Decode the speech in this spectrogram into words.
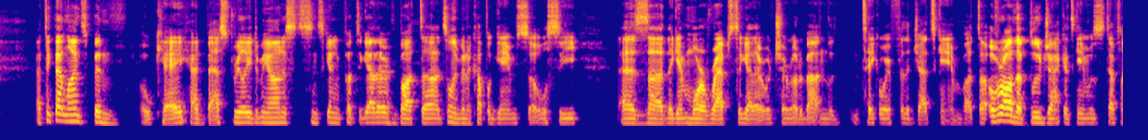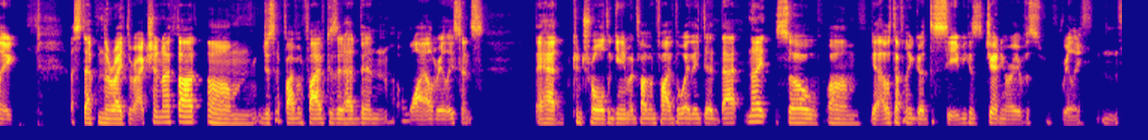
I think that line's been okay at best, really, to be honest, since getting put together. But uh, it's only been a couple games, so we'll see as uh, they get more reps together, which I wrote about in the takeaway for the Jets game. But uh, overall, the Blue Jackets game was definitely a step in the right direction. I thought, um, just at five and five, because it had been a while really since they had controlled the game at five and five the way they did that night. So um, yeah, that was definitely good to see because January was really mm,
